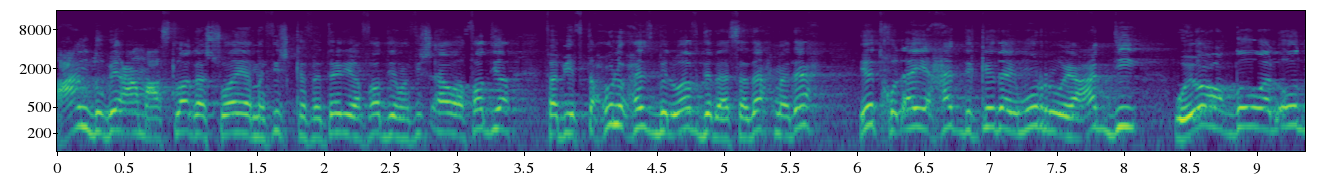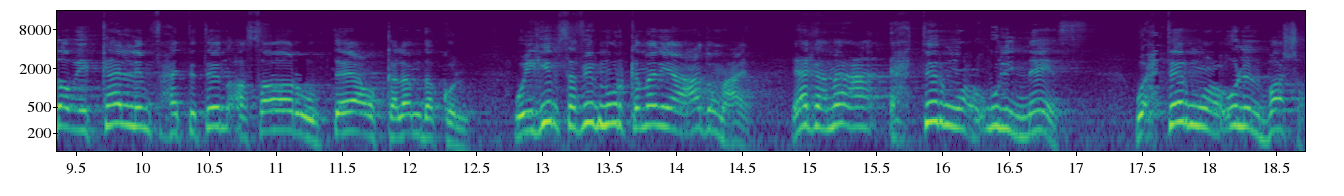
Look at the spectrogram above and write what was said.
عنده بيعة معصلجة شوية مفيش كافيتيريا فاضية مفيش قهوة فاضية فبيفتحوا له حزب الوفد بقى سداح مداح يدخل أي حد كده يمر ويعدي ويقعد جوه الأوضة ويتكلم في حتتين آثار وبتاع والكلام ده كله. ويجيب سفير نور كمان يقعدوا معاه. يا جماعة احترموا عقول الناس واحترموا عقول البشر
